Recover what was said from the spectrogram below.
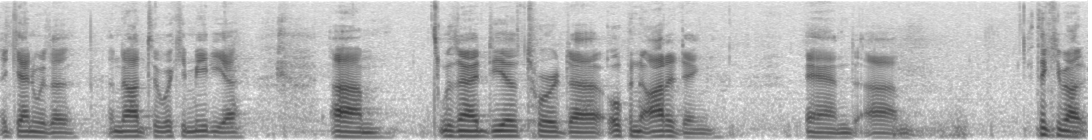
again with a, a, nod to Wikimedia, with an idea toward uh, open auditing and thinking about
